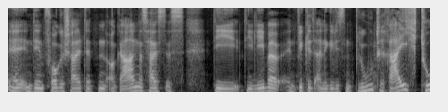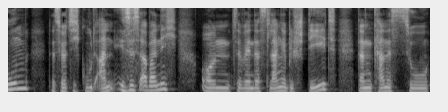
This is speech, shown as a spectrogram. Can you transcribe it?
äh, in den vorgeschalteten Organen. Das heißt, es, die, die Leber entwickelt einen gewissen Blutreichtum. Das hört sich gut an, ist es aber nicht. Und wenn das lange besteht, dann kann es zu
